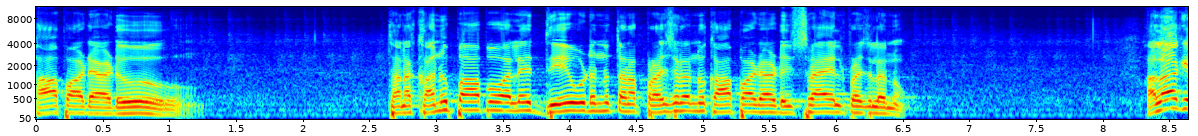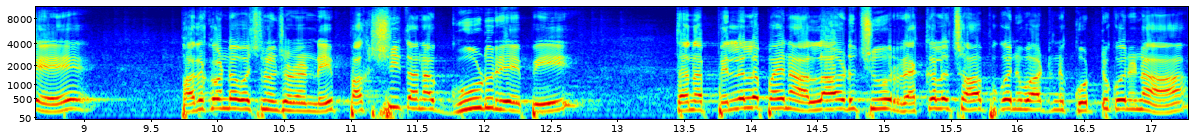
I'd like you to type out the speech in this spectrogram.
కాపాడాడు. తన కనుపాప వలె దేవుడును తన ప్రజలను కాపాడాడు ఇస్రాయేల్ ప్రజలను. అలాగే పదకొండవ వచనం చూడండి. పక్షి తన గూడు రేపి తన పిల్లలపైన అల్లాడుచు రెక్కలు చాపుకొని వాటిని కొట్టుకొనిన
